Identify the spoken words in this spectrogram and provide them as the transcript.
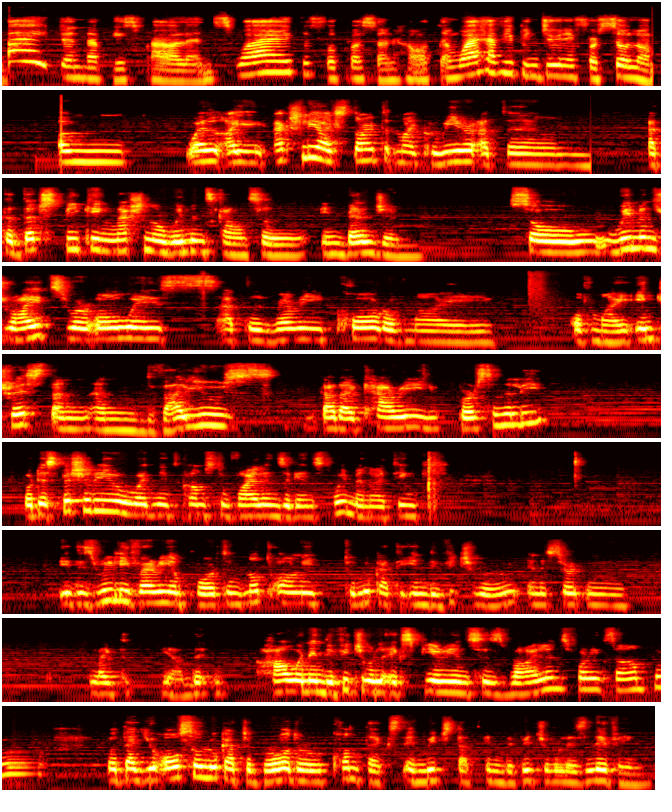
Why gender-based violence? Why to focus on health? And why have you been doing it for so long? Um, well, I actually I started my career at the um, at the Dutch-speaking National Women's Council in Belgium. So women's rights were always at the very core of my of my interest and, and values that I carry personally. But especially when it comes to violence against women, I think it is really very important not only to look at the individual in a certain like yeah the, how an individual experiences violence for example but that you also look at the broader context in which that individual is living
